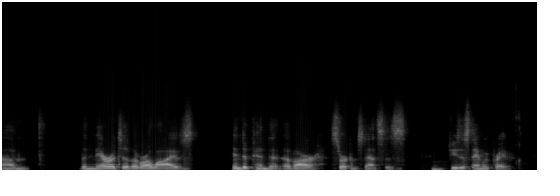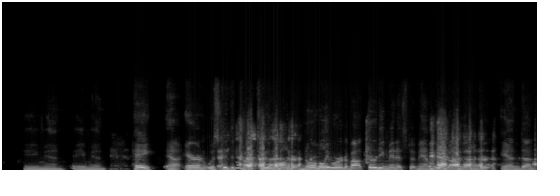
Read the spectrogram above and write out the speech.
um, the narrative of our lives independent of our circumstances. In Jesus' name we pray. Amen. Amen. Hey, uh, Aaron, it was good to talk to you longer. Normally we're at about 30 minutes, but man, we've gone longer. And uh,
